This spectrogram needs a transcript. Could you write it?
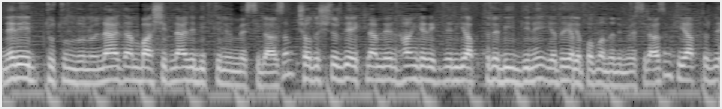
Nereye tutunduğunu, nereden başlayıp nerede bittiğini bilmesi lazım. Çalıştırdığı eklemlerin hangi hareketleri yaptırabildiğini ya da yapamadığını bilmesi lazım ki yaptırdığı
